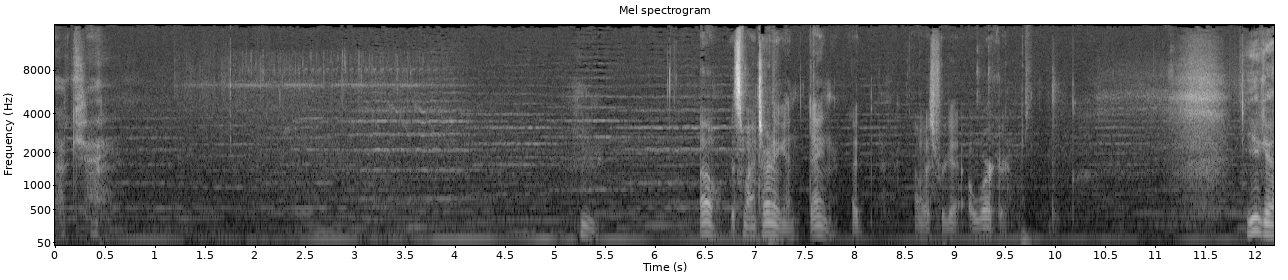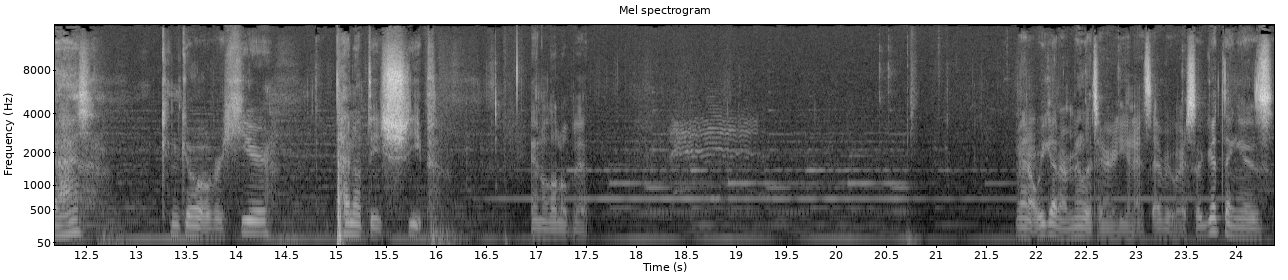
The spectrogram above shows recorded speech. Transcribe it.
Okay. Hmm. Oh, it's my turn again. Dang, I always forget. A worker. You guys can go over here, pen up these sheep in a little bit. Man, we got our military units everywhere, so good thing is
